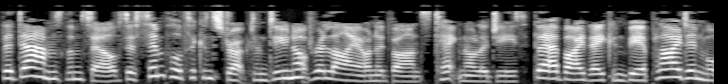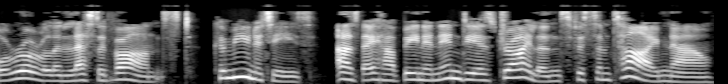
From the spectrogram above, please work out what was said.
the dams themselves are simple to construct and do not rely on advanced technologies, thereby they can be applied in more rural and less advanced communities, as they have been in India's drylands for some time now.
